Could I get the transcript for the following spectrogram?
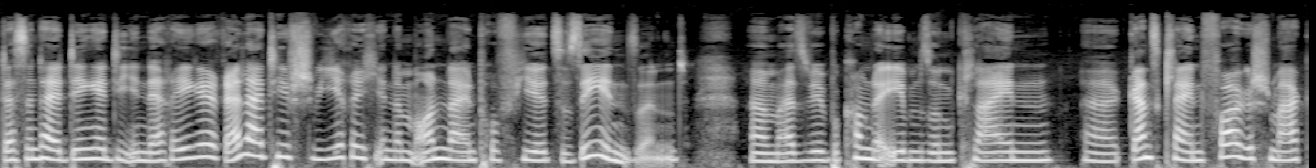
Das sind halt Dinge, die in der Regel relativ schwierig in einem Online-Profil zu sehen sind. Ähm, also wir bekommen da eben so einen kleinen äh, ganz kleinen Vorgeschmack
